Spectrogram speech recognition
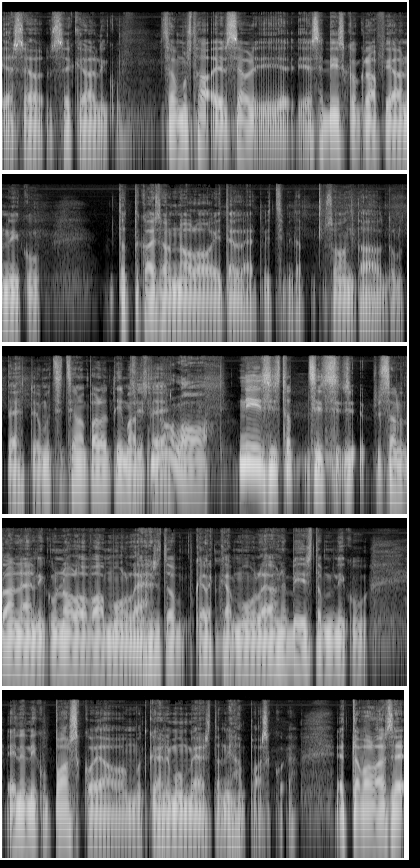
ja se on, sekin on niinku, se on musta, se, on, ja se diskografia on niinku, totta kai se on nolo itselle, että vitsi mitä sontaa on tullut tehtyä, mutta sitten siellä on paljon timantteja. Siis nolo? Niin, siis, tot, siis, siis sanotaan näin niinku nolo vaan mulle, eihän se ole kellekään muulle, ja on ne biisit on niinku, ei ne niinku paskoja ole, mutta kyllä ne mun mielestä on ihan paskoja. Että tavallaan se,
